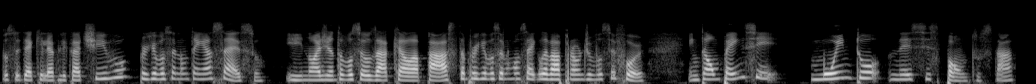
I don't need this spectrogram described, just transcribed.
você ter aquele aplicativo porque você não tem acesso. E não adianta você usar aquela pasta porque você não consegue levar para onde você for. Então pense muito nesses pontos, tá?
